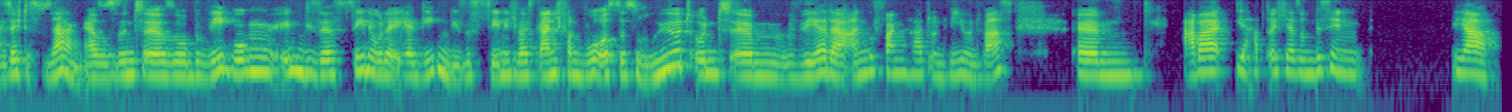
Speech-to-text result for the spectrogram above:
wie soll ich das so sagen? Also es sind äh, so Bewegungen in dieser Szene oder eher gegen diese Szene. Ich weiß gar nicht, von wo aus das rührt und ähm, wer da angefangen hat und wie und was. Ähm, aber ihr habt euch ja so ein bisschen, ja,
